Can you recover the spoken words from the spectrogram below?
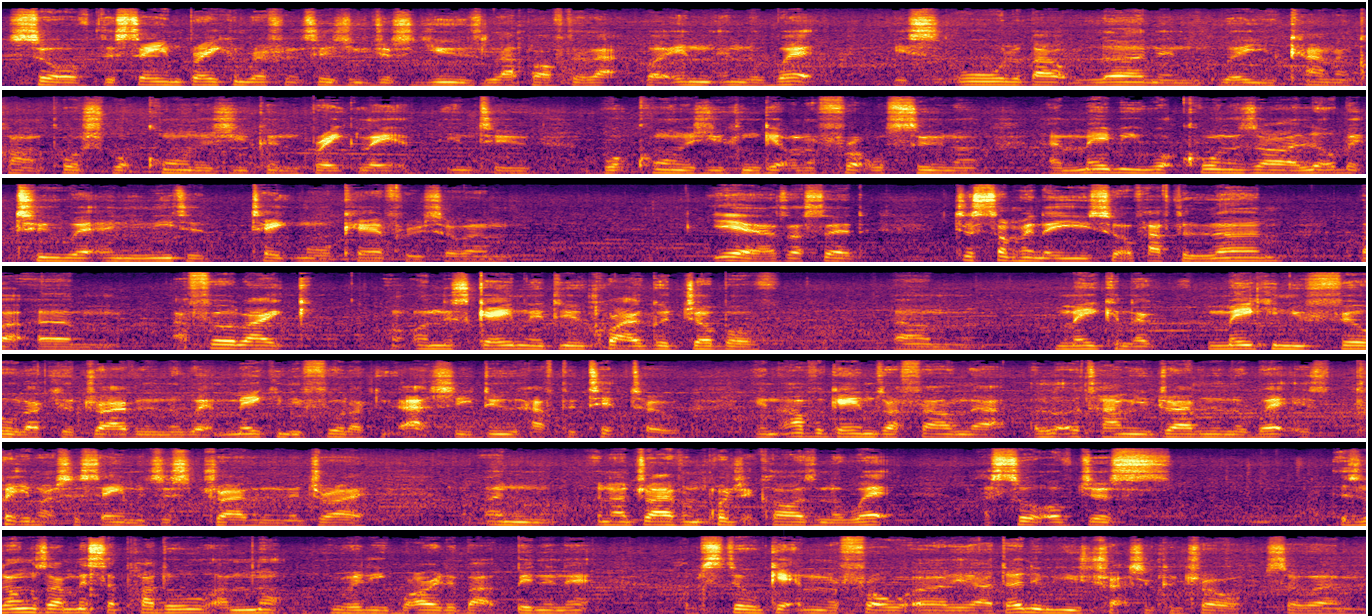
sort of the same braking references you just use lap after lap. But in, in the wet, it's all about learning where you can and can't push, what corners you can brake later into, what corners you can get on the throttle sooner, and maybe what corners are a little bit too wet and you need to take more care through. So, um, yeah, as I said, just something that you sort of have to learn. But um, I feel like on this game they do quite a good job of um, making the, making you feel like you're driving in the wet, making you feel like you actually do have to tiptoe. In other games, I found that a lot of time you're driving in the wet is pretty much the same as just driving in the dry. And when I drive on project cars in the wet, I sort of just, as long as I miss a puddle, I'm not really worried about binning it. I'm still getting the throttle earlier. I don't even use traction control. So um,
